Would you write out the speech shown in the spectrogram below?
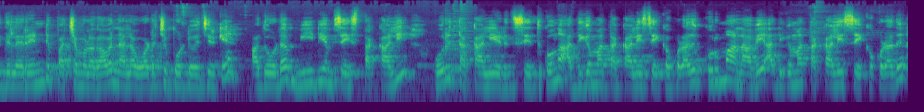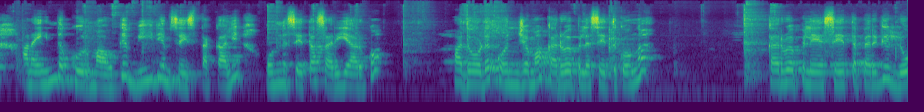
இதில் ரெண்டு பச்சை மிளகாவை நல்லா உடச்சி போட்டு வச்சுருக்கேன். அதோட மீடியம் சைஸ் தக்காளி ஒரு தக்காளி எடுத்து சேர்த்துக்கோங்க. அதிகமாக தக்காளி சேர்க்கக்கூடாது. குருமானாவே அதிகமாக தக்காளி சேர்க்கக்கூடாது. ஆனால் இந்த குருமாவுக்கு மீடியம் சைஸ் தக்காளி ஒன்று சேர்த்தா சரியாக இருக்கும். அதோட கொஞ்சமாக கருவேப்பிலை சேர்த்துக்கோங்க. கருவேப்பிலையை சேர்த்த பிறகு லோ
